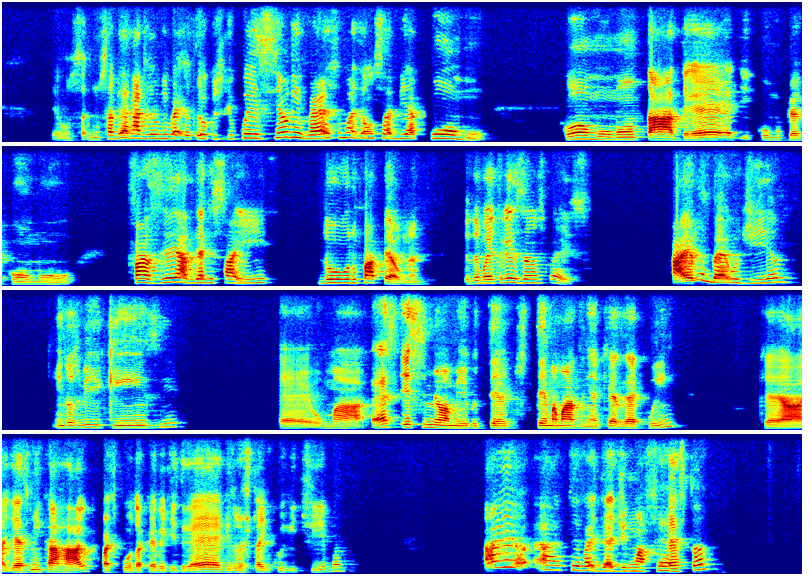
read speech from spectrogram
eu não, não sabia nada do universo. Eu, eu, conhecia o universo, mas eu não sabia como. Como montar a drag, como, como fazer a drag sair do, do papel, né? Eu demorei três anos para isso. Aí, num belo dia, em 2015, é, uma, esse meu amigo tem, tem uma madrinha que é drag queen, que é a Yasmin Carraro, que participou da Academia de Drags, hoje está em Curitiba. Aí teve a ideia de uma festa,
